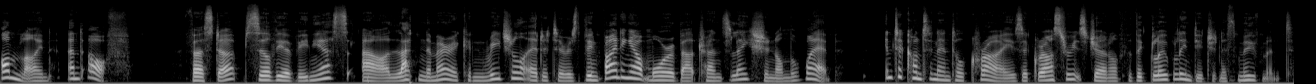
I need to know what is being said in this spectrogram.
online and off. First up, Silvia Viñas, our Latin American regional editor, has been finding out more about translation on the web. Intercontinental Cry is a grassroots journal for the global indigenous movement.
